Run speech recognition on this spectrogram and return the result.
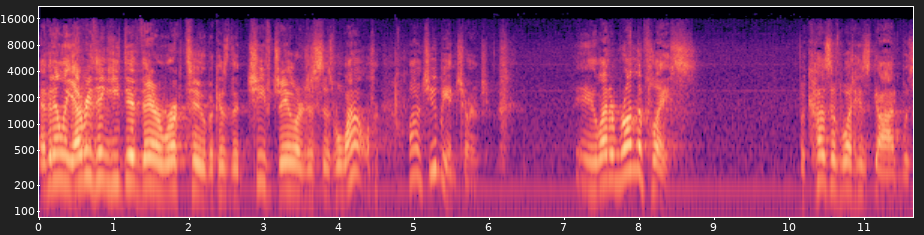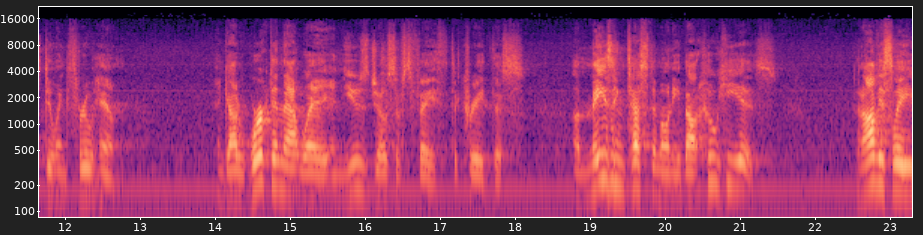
evidently everything he did there worked too, because the chief jailer just says, Well, why don't, why don't you be in charge? He let him run the place because of what his God was doing through him. And God worked in that way and used Joseph's faith to create this amazing testimony about who he is. And obviously,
